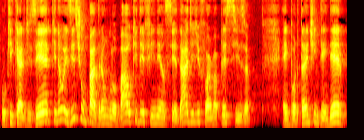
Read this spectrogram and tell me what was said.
o que quer dizer que não existe um padrão global que define a ansiedade de forma precisa. É importante entender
